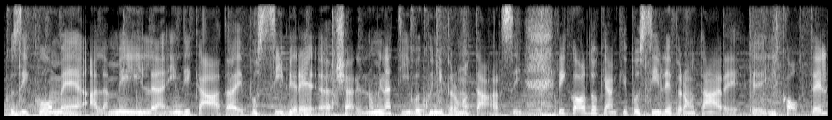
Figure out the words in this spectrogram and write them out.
così come alla mail indicata è possibile lasciare il nominativo e quindi prenotarsi. Ricordo che è anche possibile prenotare eh, il cocktail,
